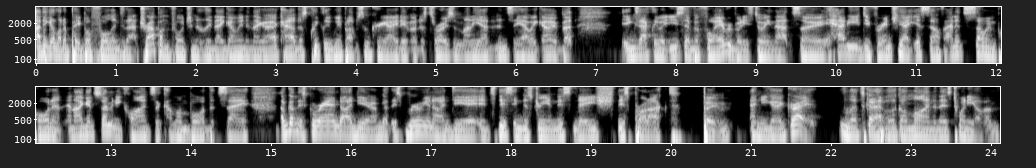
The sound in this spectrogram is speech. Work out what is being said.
i think a lot of people fall into that trap unfortunately. They go in and they go okay i'll just quickly whip up some creative i'll just throw some money at it and see how we go. But exactly what you said before everybody's doing that. So how do you differentiate yourself? And it's so important and i get so many clients that come on board that say i've got this grand idea i've got this brilliant idea it's this industry and this niche this product boom and you go great let's go have a look online and there's 20 of them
